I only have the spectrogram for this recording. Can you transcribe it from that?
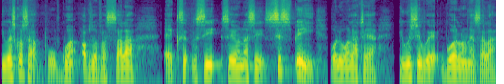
ki wè skonsab pou gwan observans sa la ek sèp desi se yon nasi 6 peyi ou lè wan la tèya ki wè si wè gwan lonè sa la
